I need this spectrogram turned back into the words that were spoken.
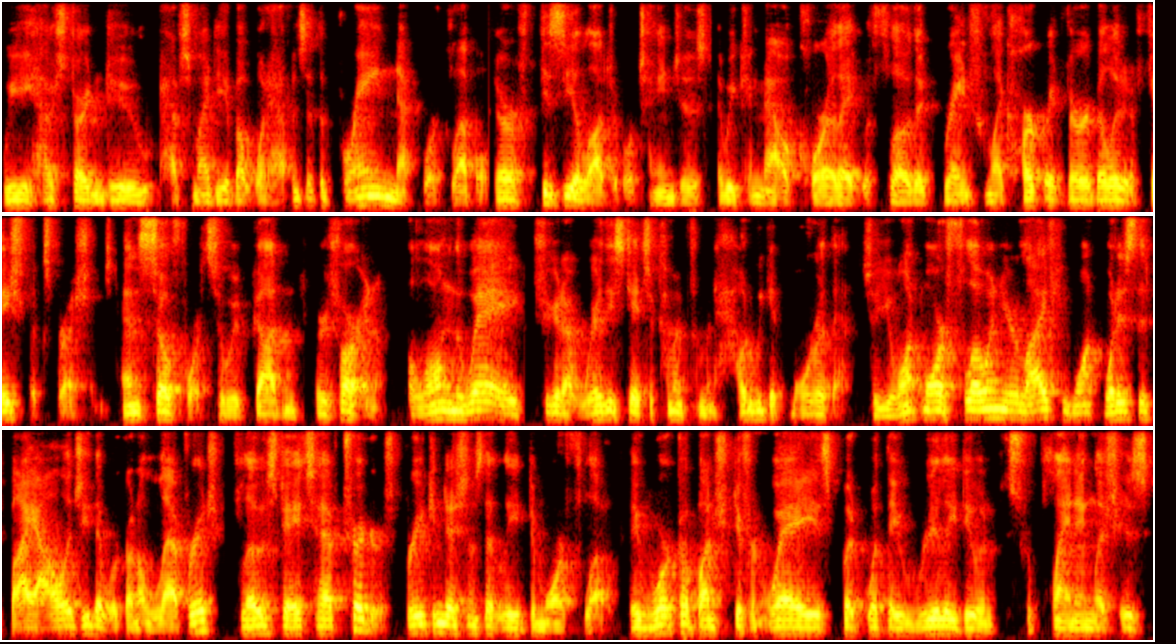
We have started to have some idea about what happens at the brain network level. There are physiological changes that we can now correlate with flow that range from like heart rate variability to facial expressions and so forth. So we've gotten very far. And along the way figured out where these states are coming from and how do we get more of them. So you want more flow in your life. You want what is this biology that we're going to leverage? Flow states have triggers preconditions that lead to more flow. They work a bunch of different ways but what they really do in plain english is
